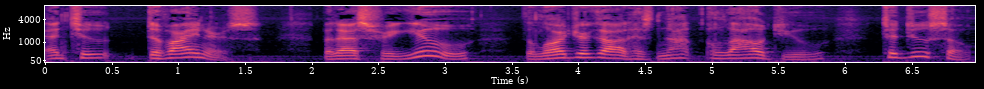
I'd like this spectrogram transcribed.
and to diviners. But as for you, the Lord your God has not allowed you to do so.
